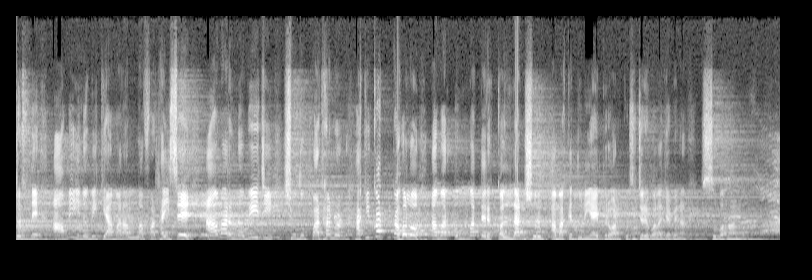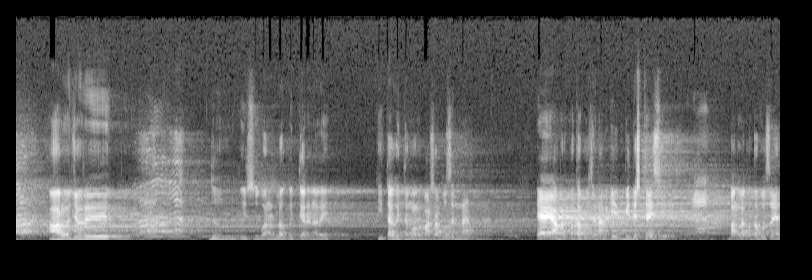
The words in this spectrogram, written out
জন্য আমি নবীকে আমার আল্লাহ পাঠাইছে। আমার নবীজি শুধু পাঠানোর হাকিকতটা হলো আমার উম্মাতের কল্যাণ স্বরূপ আমাকে দুনিয়ায় প্রেরণ করছে। জোরে বলা যাবে না? সুবহান আরও জোরে। দূর কই, সুবহানাল্লাহ কইতে পারে না রে। কিতা কইতাম, আমার ভাষা বোঝেন না? এই আমার কথা বোঝেন, আমি কি বিদেশ চাইছি বাংলা কথা বোঝেন?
